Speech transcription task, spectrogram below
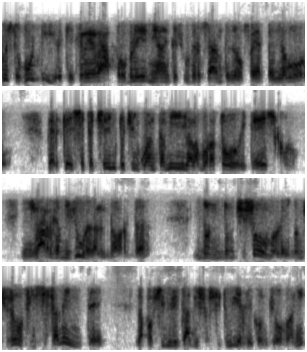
questo vuol dire che creerà problemi anche sul versante dell'offerta di lavoro, perché 750.000 lavoratori che escono in larga misura dal nord non, non, ci, sono le, non ci sono fisicamente la possibilità di sostituirli con giovani,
